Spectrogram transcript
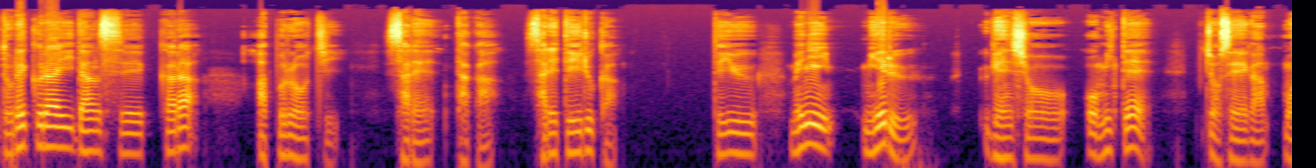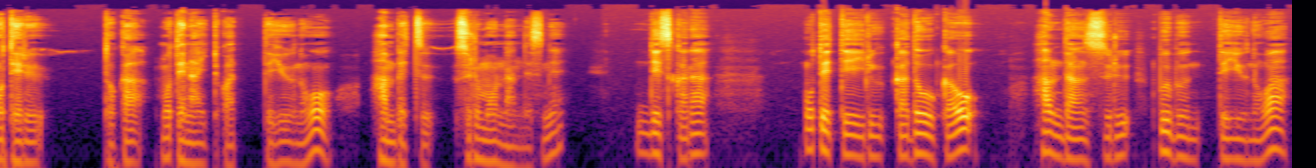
どれくらい男性からアプローチされたか、されているかっていう目に見える現象を見て、女性がモテるとか、モテないとかっていうのを判別するもんなんですね。ですから、モテているかどうかを判断する部分っていうのは、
